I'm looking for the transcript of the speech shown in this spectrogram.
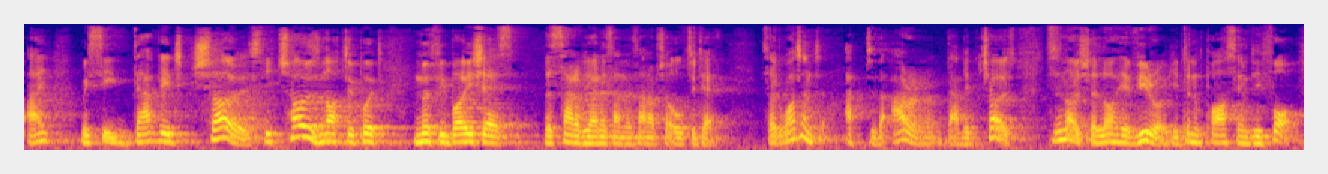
I, we see David chose, he chose not to put Mephibosheth, the son of Yonasan, the son of Shaul, to death. So it wasn't up to the Aaron David chose. This is no Shalohe He didn't pass him before.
